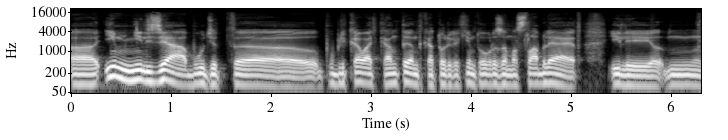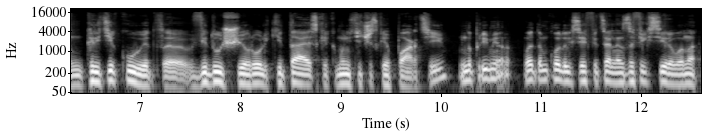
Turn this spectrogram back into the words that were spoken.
Э, им нельзя будет э, публиковать контент, который каким-то образом ослабляет или критикует э, ведущую роль китайской коммунистической партии, например, в этом кодексе официально зафиксировано.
